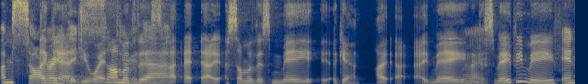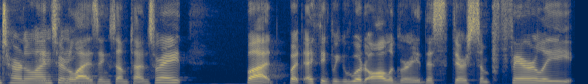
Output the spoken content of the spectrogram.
I'm sorry again, that you went some of this. That. I, I, some of this may again. I, I may right. this may be me internalizing internalizing sometimes, right? But but I think we would all agree this. There's some fairly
